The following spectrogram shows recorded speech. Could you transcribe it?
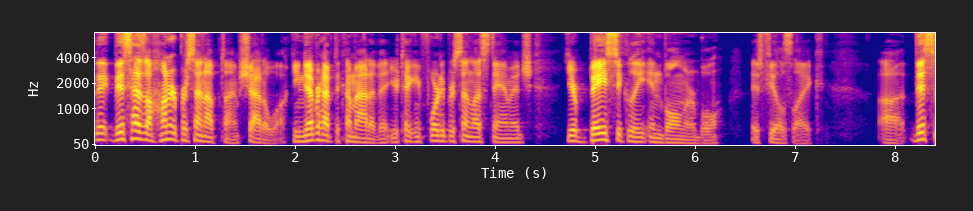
th- this has 100% uptime, Shadow Walk. You never have to come out of it. You're taking 40% less damage. You're basically invulnerable, it feels like. Uh, this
